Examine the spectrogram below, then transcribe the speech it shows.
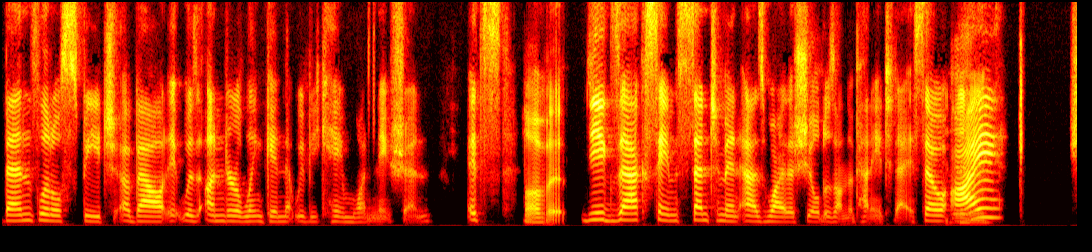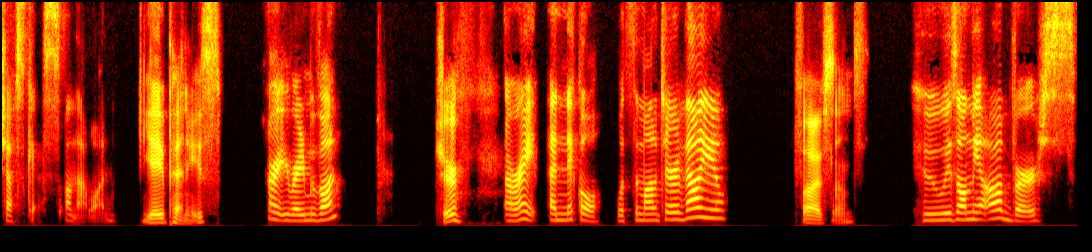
Ben's little speech about it was under Lincoln that we became one nation. It's Love it. the exact same sentiment as why the shield is on the penny today. So Mhm. I chef's kiss on that one. Yay pennies. All right, you ready to move on? Sure. All right, a nickel. What's the monetary value? Five cents. Who is on the obverse?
